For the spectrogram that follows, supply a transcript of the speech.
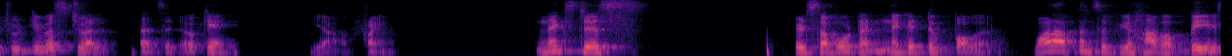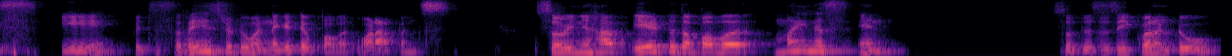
which would give us 12. That's it. Okay. Yeah, fine. Next is, it's about a negative power. What happens if you have a base a which is raised to a negative power? What happens? So when you have a to the power minus n, so this is equivalent to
